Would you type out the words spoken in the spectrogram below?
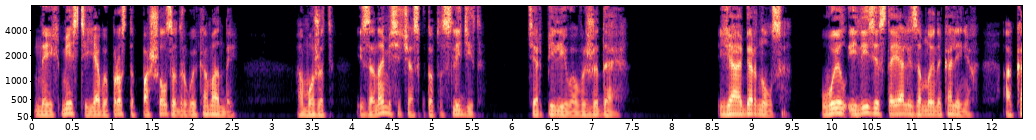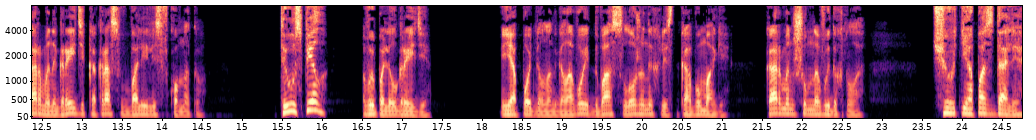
На их месте я бы просто пошел за другой командой. А может, и за нами сейчас кто-то следит, терпеливо выжидая. Я обернулся. Уилл и Лизи стояли за мной на коленях, а Кармен и Грейди как раз ввалились в комнату. «Ты успел?» — выпалил Грейди. Я поднял над головой два сложенных листка бумаги. Кармен шумно выдохнула. «Чуть не опоздали».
